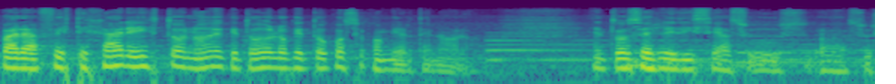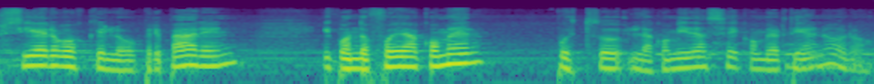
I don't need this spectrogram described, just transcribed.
para festejar esto, ¿no? De que todo lo que toco se convierte en oro. Entonces le dice a sus, a sus siervos que lo preparen y cuando fue a comer, pues la comida se convertía en oro.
